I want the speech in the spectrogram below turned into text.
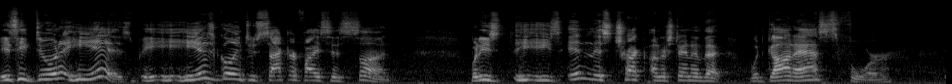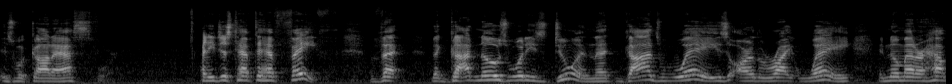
Is he doing it? He is. He, he is going to sacrifice his son. But he's he, he's in this trek understanding that what God asks for is what God asks for. And you just have to have faith that that God knows what he's doing, that God's ways are the right way, and no matter how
